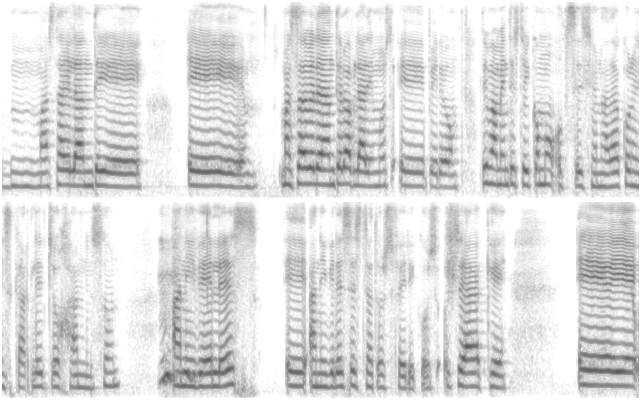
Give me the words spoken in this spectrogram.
más adelante, eh, más adelante lo hablaremos, eh, pero últimamente estoy como obsesionada con Scarlett Johansson a niveles, eh, a niveles estratosféricos. O sea que eh,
